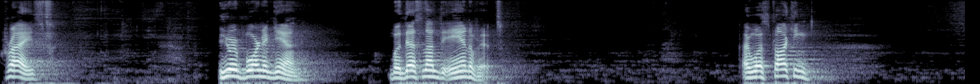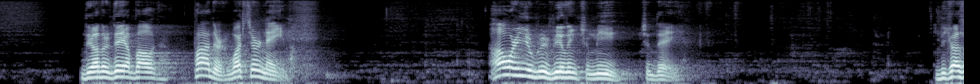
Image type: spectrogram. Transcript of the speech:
Christ, you're born again. But that's not the end of it. I was talking the other day about, Father, what's your name? How are you revealing to me today? Because,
